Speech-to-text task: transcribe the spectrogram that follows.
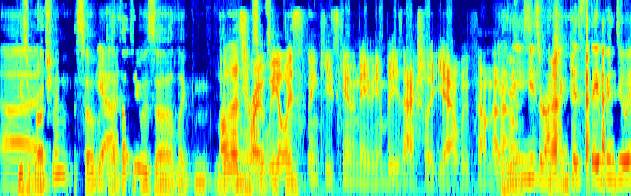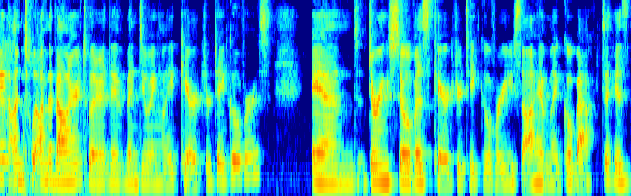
Uh, He's Russian, so yeah. I thought he was uh, like. like oh, that's Norse right. We always think he's Scandinavian, but he's actually yeah. We found that Yeah, out. he He- he's Russian because they've been doing on tw- on the Valorant Twitter. They've been doing like character takeovers, and during Sova's character takeover, you saw him like go back to his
